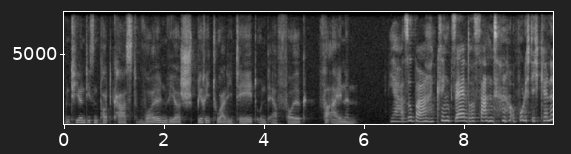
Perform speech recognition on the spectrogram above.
Und hier in diesem Podcast wollen wir Spiritualität und Erfolg vereinen. Ja, super. Klingt sehr interessant, obwohl ich dich kenne.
